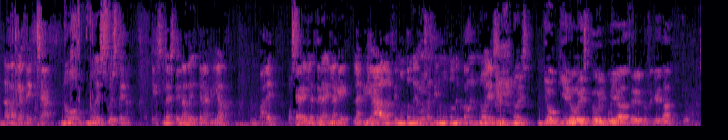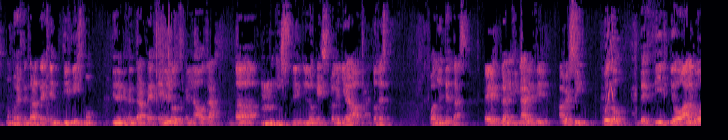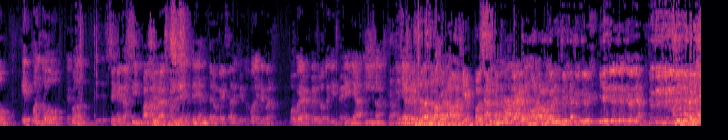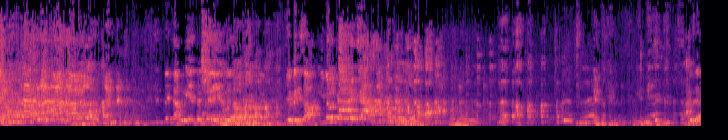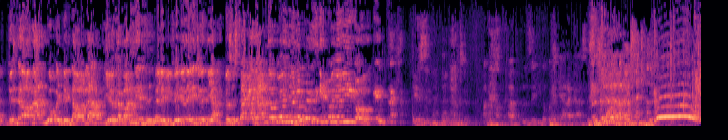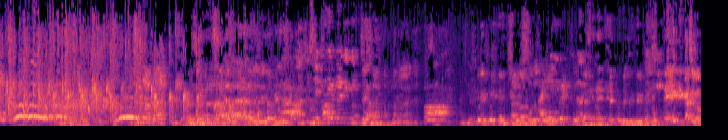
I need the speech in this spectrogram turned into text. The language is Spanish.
nada que hacer. O sea, no, no es su escena, es la escena de, de la criada. ¿Vale? O sea, es la escena en la que la criada hace un montón de cosas, tiene un montón de protagonistas. No es, no es. Yo quiero esto y voy a hacer no sé qué tal. No puedes centrarte en ti mismo. Tienes que centrarte en, el otro, en la otra ah, y, y lo que es lo que quiere la otra. Entonces, cuando intentas eh, planificar y decir, a ver si puedo decir yo algo, es cuando, es cuando se queda sin palabras de, de- de lo que está diciendo. Cuando dice, bueno, pues voy a ver lo que dice ella y, y ya veré. Daba tiempo, o sea, un monólogo, y yo, yo, yo, yo, ya. Me está abriendo el cerebro. Yo pensaba, ¡y no calla! O sea, yo estaba hablando, o intentaba hablar, y en otra parte, el hemisferio derecho decía, ¡nos está callando, coño! ¡No sé qué coño digo! ¿Qué? Conseguido que llegar a casa. Sin hablar. Se fue una niñita. Salva fotos Ay, qué como- divertido esto. Eh, que casi me-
